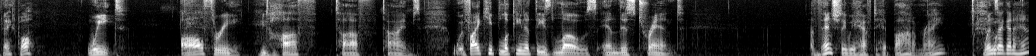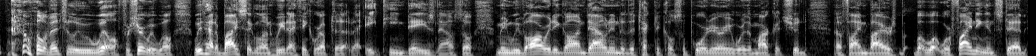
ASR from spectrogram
Thanks, Paul. Wheat, all three, tough, tough times. If I keep looking at these lows and this trend, eventually we have to hit bottom, right? When's well, that going to happen? well, eventually we will. For sure we will. We've had a buy signal on wheat. I think we're up to 18 days now. So, I mean, we've already gone down into the technical support area where the market should uh, find buyers. But, but what we're finding instead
